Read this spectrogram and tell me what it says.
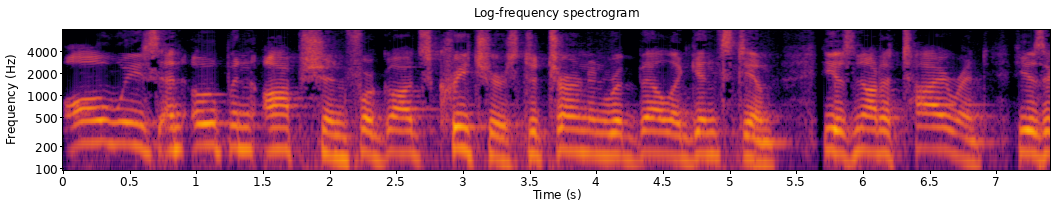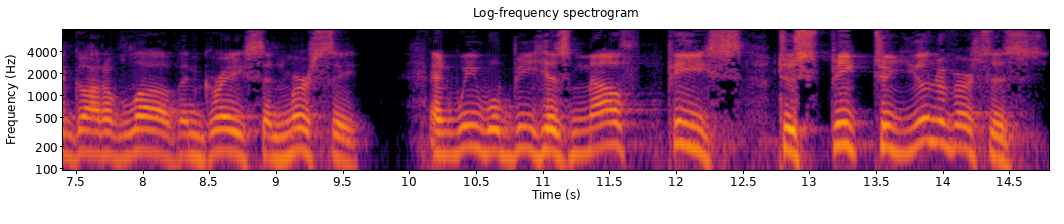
always an open option for God's creatures to turn and rebel against Him. He is not a tyrant, He is a God of love and grace and mercy. And we will be His mouthpiece to speak to universes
